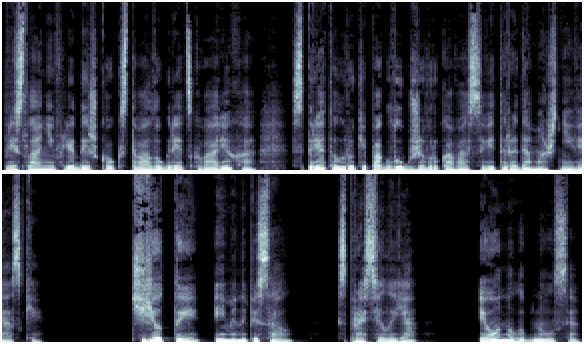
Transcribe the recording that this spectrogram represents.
прислонив ледышку к стволу грецкого ореха, спрятал руки поглубже в рукава свитера домашней вязки. «Чьё ты имя написал?» — спросила я, и он улыбнулся.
